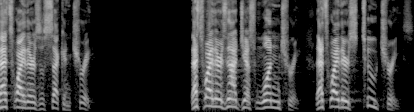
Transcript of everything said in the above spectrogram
That's why there's a second tree. That's why there's not just one tree. That's why there's two trees.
